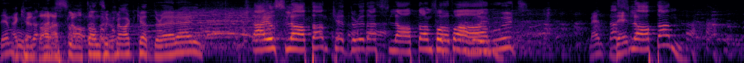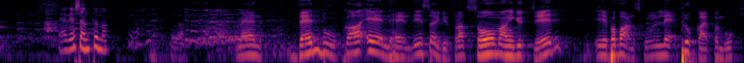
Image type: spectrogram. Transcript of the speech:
Den Jeg kødda. Det er Zlatan, så klart. Kødder dere, eller? Det er jo Zlatan! Kødder du? Det er Zlatan, for faen! Men Det er Zlatan! ja, vi har skjønt det nå. men den boka enhendig sørget for at så mange gutter på barneskolen le, plukka opp en bok.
